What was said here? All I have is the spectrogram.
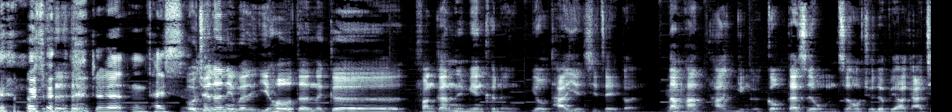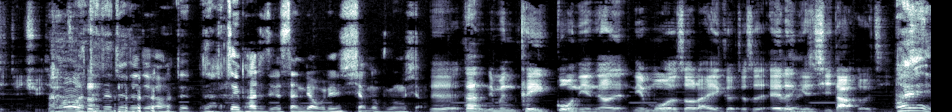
我觉得觉得嗯太失望。我觉得你们以后的那个访纲里面可能有他演戏这一段，让他他演个够，但是我们之后绝对不要给他剪进去。哦，对对对对对啊，对这一趴就直接删掉，我连想都不用想。对，但你们可以过年，然后年末的时候来一个，就是 Alan 演戏大合集。哎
